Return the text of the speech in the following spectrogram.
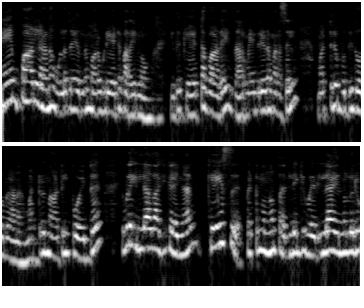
നേപ്പാളിലാണ് ഉള്ളത് എന്ന് മറുപടിയായിട്ട് പറയുന്നു. ഇത് കേട്ട പാടെ ധർമ്മേന്ദ്രയുടെ മനസ്സിൽ മറ്റൊരു ബുദ്ധി തോന്നുകയാണ്. മറ്റൊരു നാട്ടിൽ പോയിട്ട് ഇവിടെ ഇല്ലാതാക്കി കഴിഞ്ഞാൽ കേസ് പെട്ടെന്നൊന്നും തന്നിലേക്ക് വരില്ല എന്നുള്ളൊരു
